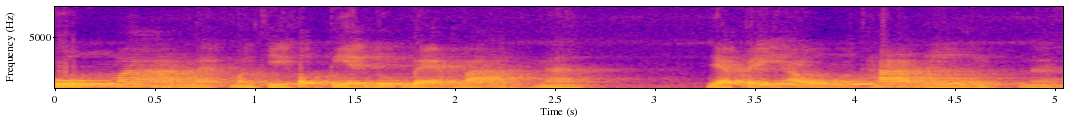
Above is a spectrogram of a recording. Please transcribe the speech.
ฟุ้งมากเนะี่ยบางทีก็เปลี่ยนรูปแบบบ้างนะ อย่าไปเอาท่าเดิมนะ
